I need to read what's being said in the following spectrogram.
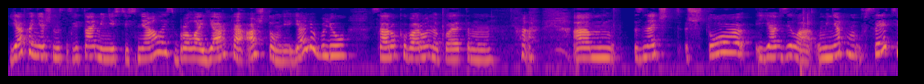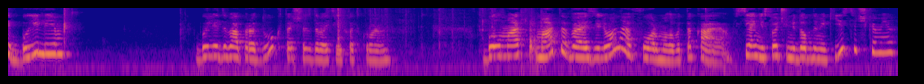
Я, конечно, с цветами не стеснялась, брала яркое. А что мне? Я люблю Сорока Ворона, поэтому Значит, что я взяла? У меня в сете были, были два продукта. Сейчас давайте их откроем. Был мат, матовая зеленая формула, вот такая. Все они с очень удобными кисточками.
